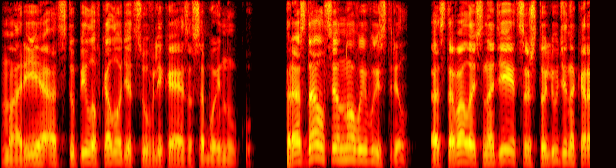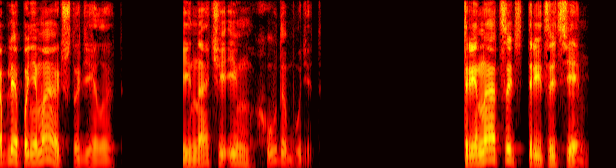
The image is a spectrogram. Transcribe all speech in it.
Мария отступила в колодец, увлекая за собой Нуку. Раздался новый выстрел. Оставалось надеяться, что люди на корабле понимают, что делают. Иначе им худо будет. 13.37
